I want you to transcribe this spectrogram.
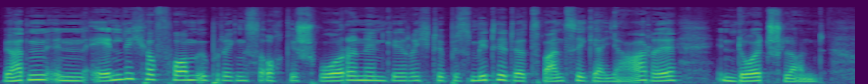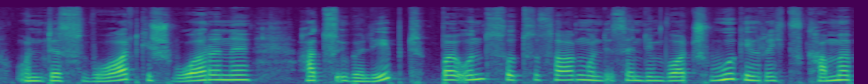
Wir hatten in ähnlicher Form übrigens auch Geschworenengerichte bis Mitte der 20er Jahre in Deutschland. Und das Wort Geschworene hat's überlebt bei uns sozusagen und ist in dem Wort Schwurgerichtskammer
